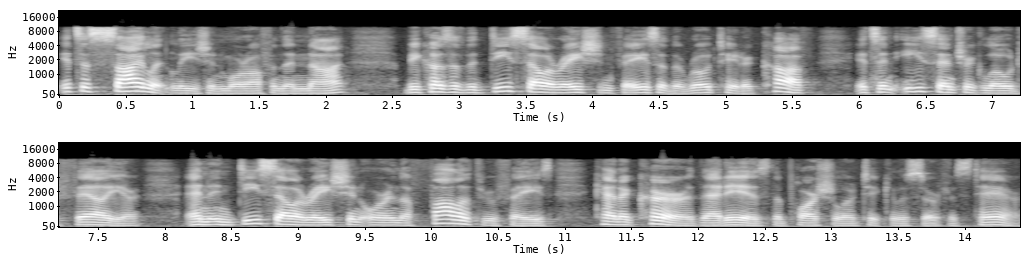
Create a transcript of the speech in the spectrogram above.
It's a silent lesion more often than not, because of the deceleration phase of the rotator cuff, it's an eccentric load failure. And in deceleration or in the follow through phase can occur, that is, the partial articular surface tear.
